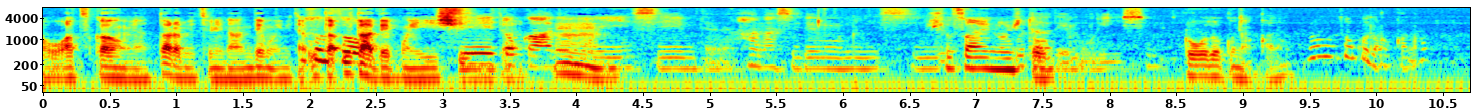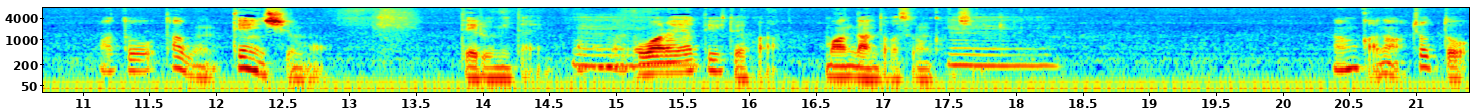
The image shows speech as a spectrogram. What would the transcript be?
を扱うんやったら別に何でもいいみたいな。歌歌でもいいしみ詩とかでもいうんいし、みたいな。話でもいいし主催の人歌でもいいし。朗読なんか朗読なんかな？なあと多分店主も出るみたいうん。お笑いやってる人やから漫談とかするんかうもしれない、んなんかなちょっと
